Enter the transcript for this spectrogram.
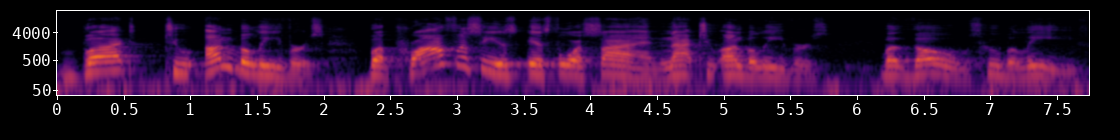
but to unbelievers. But prophecy is, is for a sign, not to unbelievers, but those who believe.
